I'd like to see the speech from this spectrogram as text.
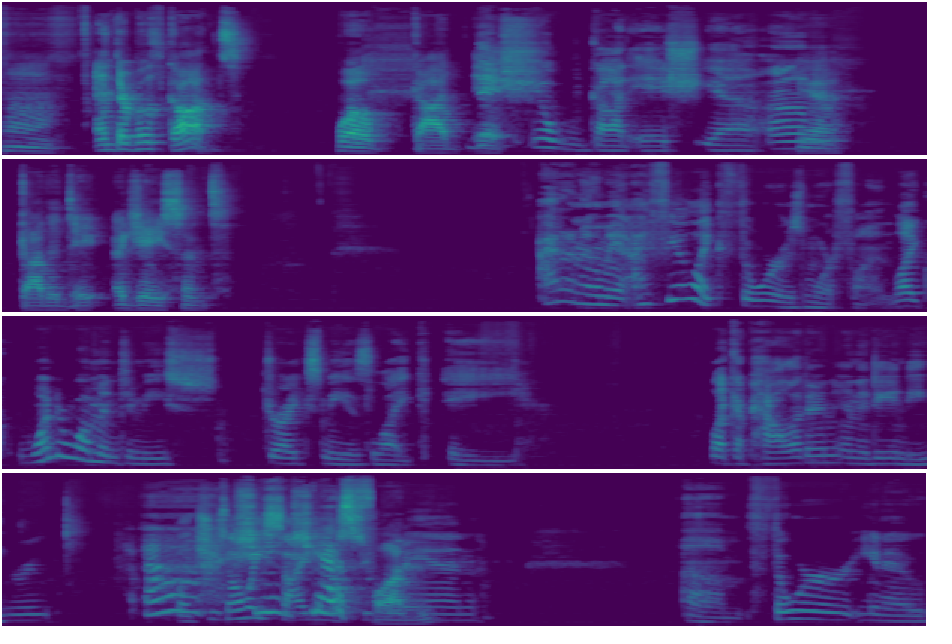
hmm. And they're both gods. Well, god-ish. oh, god-ish, yeah. Um, yeah. God adjacent. I don't know, man. I feel like Thor is more fun. Like Wonder Woman to me strikes me as like a like a paladin in a D&D group. Uh, like she's always she, siding with Superman. Um, Thor, you know,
